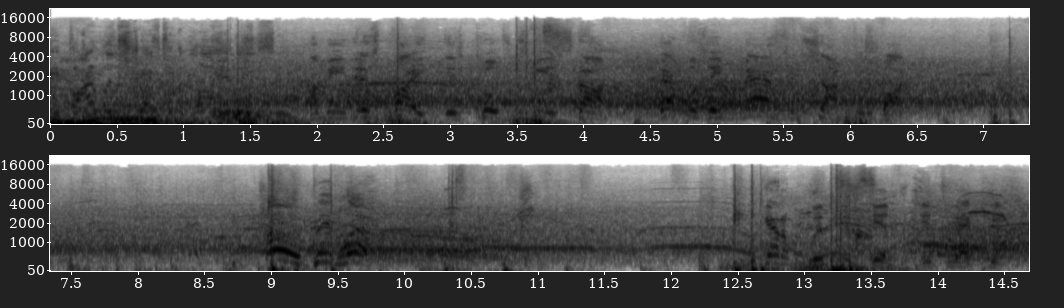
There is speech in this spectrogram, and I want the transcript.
A violent strike to the body. I mean, this fight is close to being stopped. That was a massive shot to the body. Oh, big left. Look at him whip his hip into that kick.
